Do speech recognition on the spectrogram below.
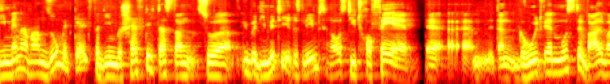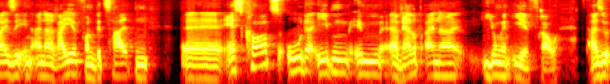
die Männer waren so mit Geldverdienen beschäftigt, dass dann zur, über die Mitte ihres Lebens heraus die Trophäe äh, äh, dann geholt werden musste, wahlweise in einer Reihe von bezahlten äh, Escorts oder eben im Erwerb einer jungen Ehefrau. Also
